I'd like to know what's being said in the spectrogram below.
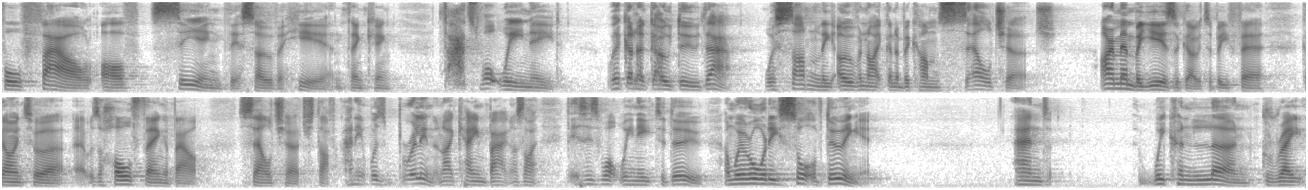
fall foul of seeing this over here and thinking, that's what we need. We're going to go do that. We're suddenly overnight going to become cell church. I remember years ago, to be fair, going to a, it was a whole thing about cell church stuff, and it was brilliant. And I came back and I was like, this is what we need to do. And we're already sort of doing it. And we can learn great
